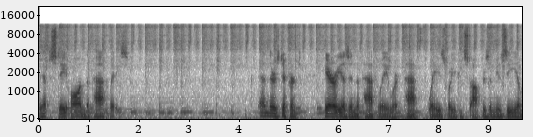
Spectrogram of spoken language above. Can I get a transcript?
You have to stay on the pathways. And there's different areas in the pathway where pathways where you can stop. There's a museum,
